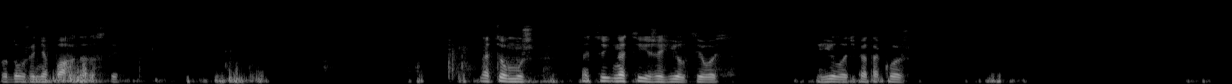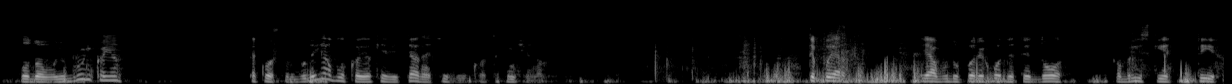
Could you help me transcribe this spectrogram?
продовження пагона рости. На цьому ж, на цій, на цій же гілці ось гілочка також плодовою брунькою. Також тут буде яблуко, яке відтягне цю гілку таким чином. Тепер я буду переходити до обрізки тих,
